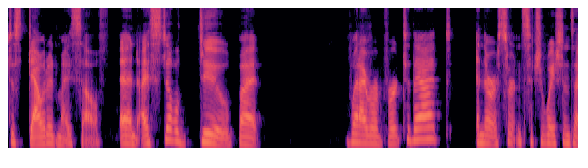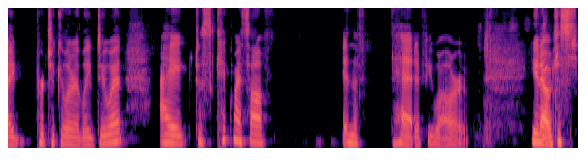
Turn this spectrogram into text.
just doubted myself and I still do, but when I revert to that and there are certain situations I particularly do it, I just kick myself in the head if you will or you know, just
